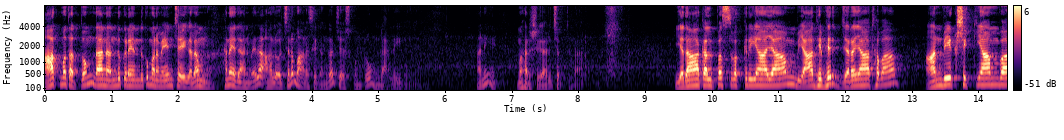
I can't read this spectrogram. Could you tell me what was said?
ఆత్మతత్వం దాన్ని అందుకునేందుకు మనం ఏం చేయగలం అనే దాని మీద ఆలోచన మానసికంగా చేసుకుంటూ ఉండాలి అని మహర్షి గారు చెప్తున్నారు. యదా కల్పస్వక్రియాయాం వ్యాధిభిర్జరయాథవా ఆన్వీక్షిక్యాం వా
